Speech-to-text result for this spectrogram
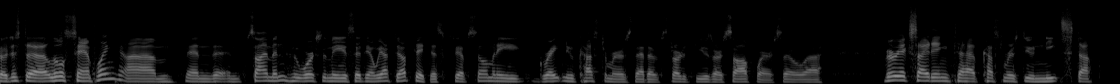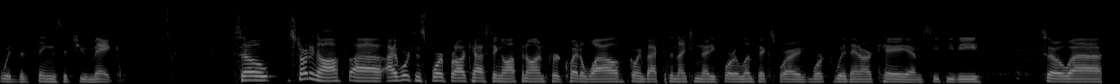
So just a little sampling, um, and, and, Simon, who works with me, said, you know, we have to update this because we have so many great new customers that have started to use our software. So uh, very exciting to have customers do neat stuff with the things that you make. So starting off, uh, I've worked in sport broadcasting off and on for quite a while, going back to the 1994 Olympics where I worked with NRK and CTV. So, uh,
